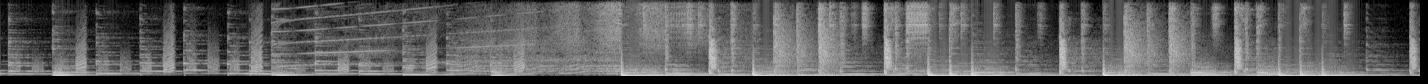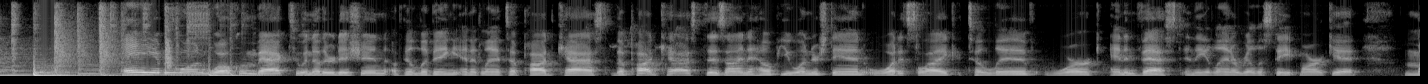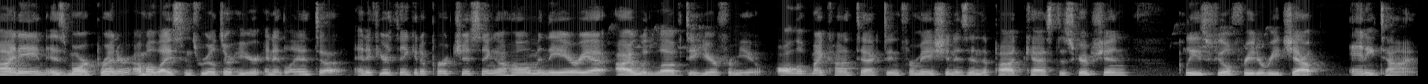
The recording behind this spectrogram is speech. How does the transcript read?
Hey everyone, welcome back to another edition of the Living in Atlanta podcast. The podcast designed to help you understand what it's like to live, work, and invest in the Atlanta real estate market. My name is Mark Brenner. I'm a licensed realtor here in Atlanta. And if you're thinking of purchasing a home in the area, I would love to hear from you. All of my contact information is in the podcast description. Please feel free to reach out anytime.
